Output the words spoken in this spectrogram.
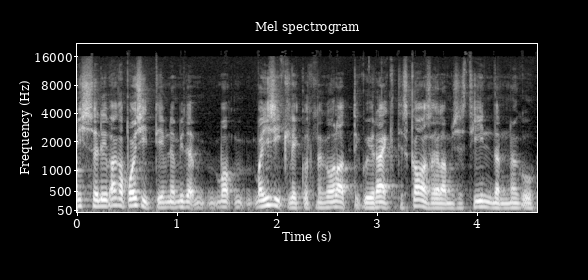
mis oli väga positiivne, mida ma, ma isiklikult nagu alati, kui rääkides kaasaelamisest, hindan nagu.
